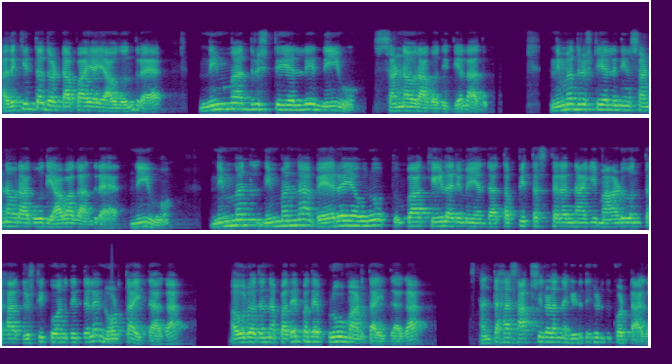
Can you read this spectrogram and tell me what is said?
ಅದಕ್ಕಿಂತ ದೊಡ್ಡ ಅಪಾಯ ಯಾವುದು ಅಂದ್ರೆ, ನಿಮ್ಮ ದೃಷ್ಟಿಯಲ್ಲಿ ನೀವು ಸಣ್ಣವರಾಗೋದಿದೆಯಲ್ಲ ಅದು. ನಿಮ್ಮ ದೃಷ್ಟಿಯಲ್ಲಿ ನೀವು ಸಣ್ಣವರಾಗುವುದು ಯಾವಾಗ ಅಂದ್ರೆ, ನೀವು ನಿಮ್ಮನ್, ನಿಮ್ಮನ್ನ ಬೇರೆಯವರು ತುಂಬಾ ಕೀಳರಿಮೆಯಿಂದ, ತಪ್ಪಿತಸ್ಥರನ್ನಾಗಿ ಮಾಡುವಂತಹ ದೃಷ್ಟಿಕೋನದಿಂದಲೇ ನೋಡ್ತಾ ಇದ್ದಾಗ, ಅವರು ಅದನ್ನ ಪದೇ ಪದೇ ಪ್ರೂವ್ ಮಾಡ್ತಾ ಇದ್ದಾಗ, ಅಂತಹ ಸಾಕ್ಷಿಗಳನ್ನ ಹಿಡಿದು ಹಿಡಿದು ಕೊಟ್ಟಾಗ,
